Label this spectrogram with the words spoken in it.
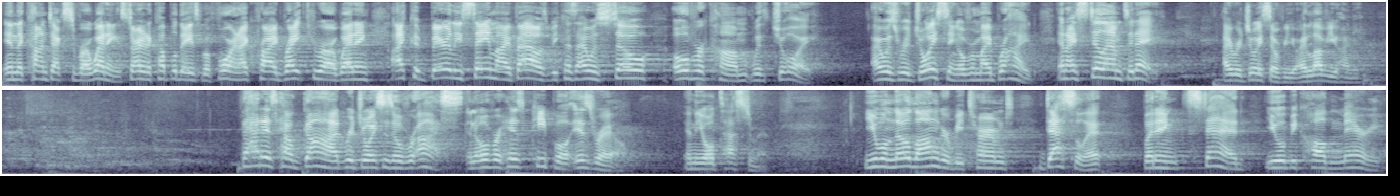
in the context of our wedding. It started a couple days before, and I cried right through our wedding. I could barely say my vows because I was so overcome with joy. I was rejoicing over my bride, and I still am today. I rejoice over you. I love you, honey. That is how God rejoices over us and over his people, Israel, in the Old Testament. You will no longer be termed desolate, but instead you will be called married.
